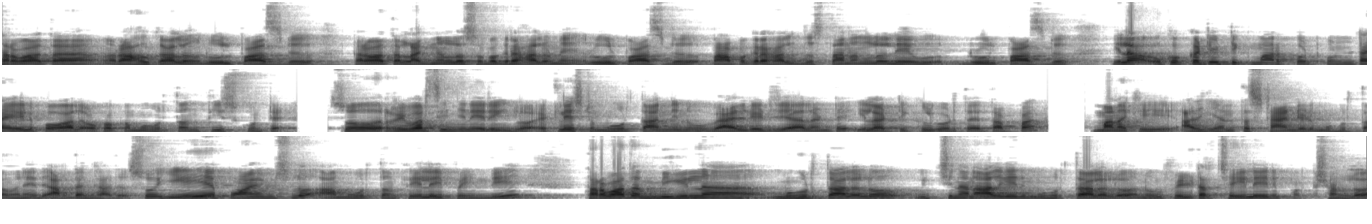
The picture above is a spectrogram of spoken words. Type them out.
తర్వాత రాహుకాలం రూల్ పాస్డ్ తర్వాత లగ్నంలో శుభగ్రహాలు ఉన్నాయి రూల్ పాస్డ్ పాపగ్రహాలు దుస్థానంలో లేవు రూల్ పాస్డ్ ఇలా ఒక్కొక్కటి టిక్ మార్క్ కొట్టుకుంటా వెళ్ళిపోవాలి ఒక్కొక్క ముహూర్తం తీసుకుంటే. సో రివర్స్ ఇంజనీరింగ్లో అట్లీస్ట్ ముహూర్తాన్ని నువ్వు వ్యాలిడేట్ చేయాలంటే ఇలా టిక్కులు కొడితే తప్ప మనకి అది ఎంత స్టాండర్డ్ ముహూర్తం అనేది అర్థం కాదు. సో ఏ ఏ పాయింట్స్లో ఆ ముహూర్తం ఫెయిల్ అయిపోయింది తర్వాత మిగిలిన ముహూర్తాలలో ఇచ్చిన నాలుగైదు ముహూర్తాలలో నువ్వు ఫిల్టర్ చేయలేని పక్షంలో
